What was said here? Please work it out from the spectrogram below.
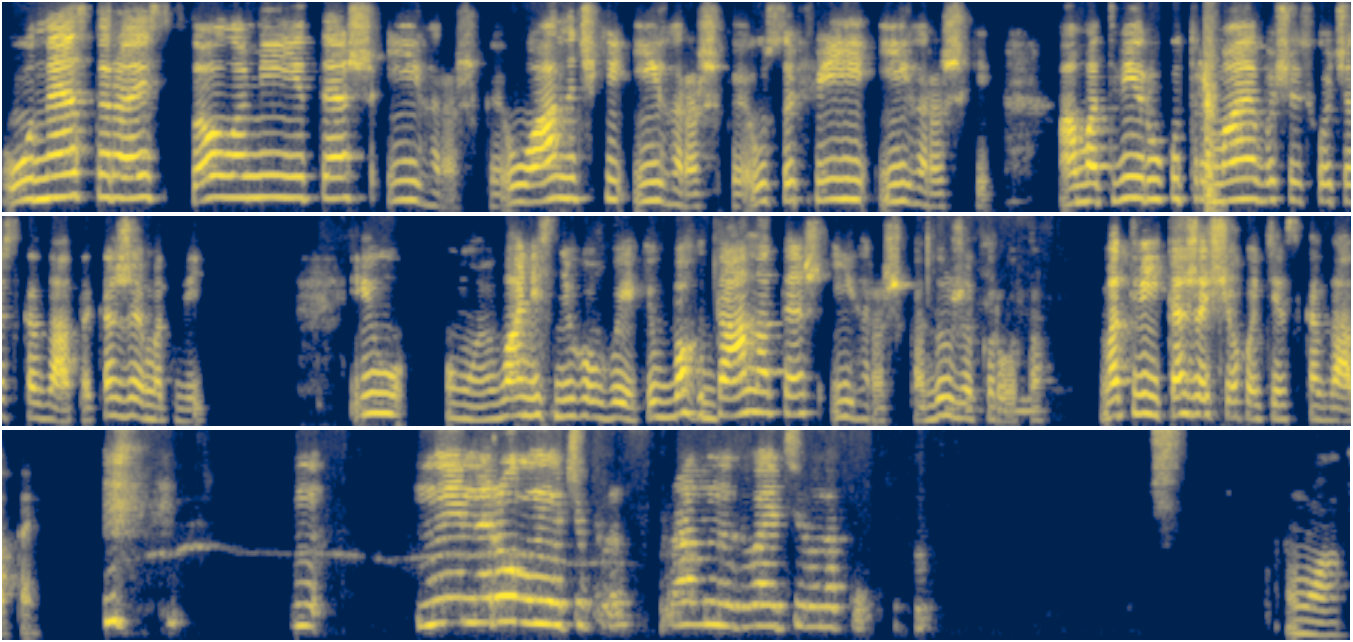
У Нестора і Соломії теж іграшки, у Анечки іграшки, у Софії іграшки. А Матвій руку тримає, бо щось хоче сказати. Кажи, Матвій. І у Ой, у Вані сніговик, і у Богдана теж іграшка. Дуже круто. Матвій, кажи, що хотів сказати. Ми не робимо цю вправу, називається вона кухня. О.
